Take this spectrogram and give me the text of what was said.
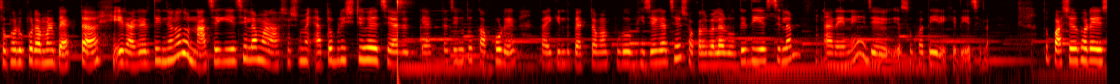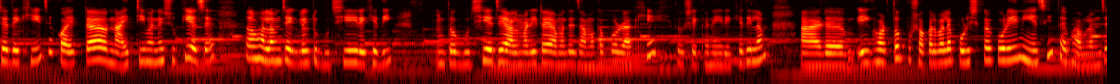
সোফার উপর আমার ব্যাগটা। এর আগের দিন জানো তো নাচে গিয়েছিলাম আর আসার সময় এত বৃষ্টি হয়েছে আর ব্যাগটা যেহেতু কাপড়ের, তাই কিন্তু ব্যাগটা আমার পুরো ভিজে গেছে। সকালবেলা রোদে দিয়ে এসেছিলাম আর এনে যে সোফাতেই রেখে দিয়েছিলাম। তো পাশের ঘরে এসে দেখি যে কয়েকটা নাইটি মানে শুকিয়েছে, তো ভাবলাম যে এগুলো একটু গুছিয়েই রেখে দিই। তো গুছিয়ে যে আলমারিটায় আমাদের জামা কাপড় রাখি, তো সেখানেই রেখে দিলাম। আর এই ঘর তো সকালবেলা পরিষ্কার করেই নিয়েছি, তাই ভাবলাম যে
